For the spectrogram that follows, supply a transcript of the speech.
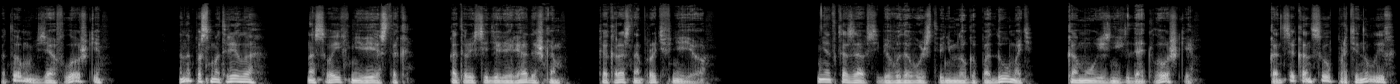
Потом, взяв ложки, она посмотрела на своих невесток, которые сидели рядышком, как раз напротив нее. Не отказав себе в удовольствии немного подумать, кому из них дать ложки, в конце концов протянул их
